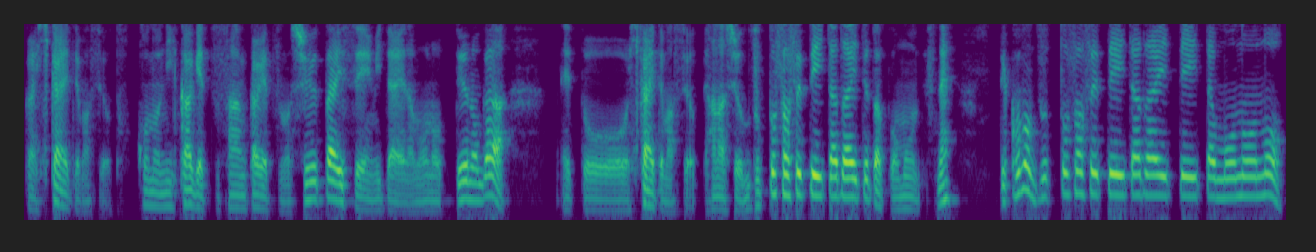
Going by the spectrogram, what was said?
が控えてますよと。この2ヶ月、3ヶ月の集大成みたいなものっていうのが、えっと、控えてますよって話をずっとさせていただいてたと思うんですね。で、このずっとさせていただいていたものの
